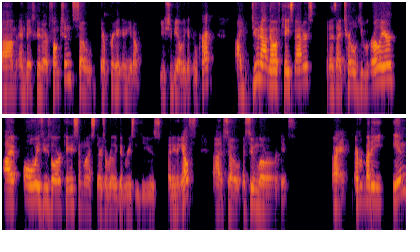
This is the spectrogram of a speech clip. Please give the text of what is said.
um, and basically they're functions. So they're pretty. You know, you should be able to get them correct. I do not know if case matters, but as I told you earlier, I always use lowercase unless there's a really good reason to use anything else. Uh, so assume lowercase. All right, everybody in?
